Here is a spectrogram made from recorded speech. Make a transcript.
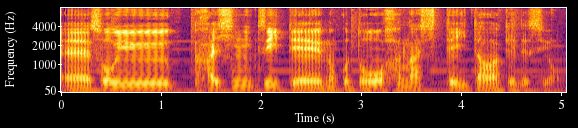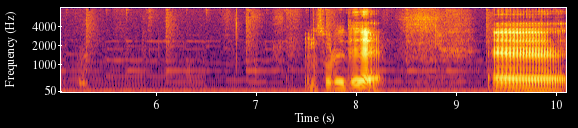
えー、そういう配信についてのことを話していたわけですよ。それで、え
